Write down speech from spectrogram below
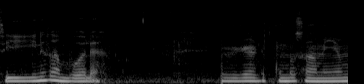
സീന് സംഭവം അല്ലേ? വീഡിയോ എടുക്കുമ്പോൾ സമയം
